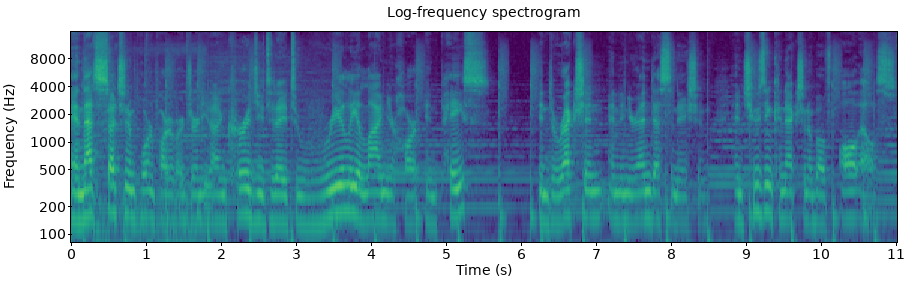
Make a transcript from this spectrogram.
And that's such an important part of our journey. And I encourage you today to really align your heart in pace, in direction, and in your end destination, and choosing connection above all else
